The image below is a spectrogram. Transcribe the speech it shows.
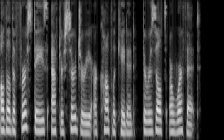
although the first days after surgery are complicated, the results are worth it.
